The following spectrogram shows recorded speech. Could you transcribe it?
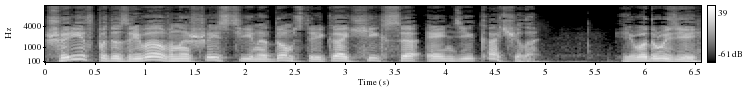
Шериф подозревал в нашествии на дом старика Хикса Энди Качела. Его друзей.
